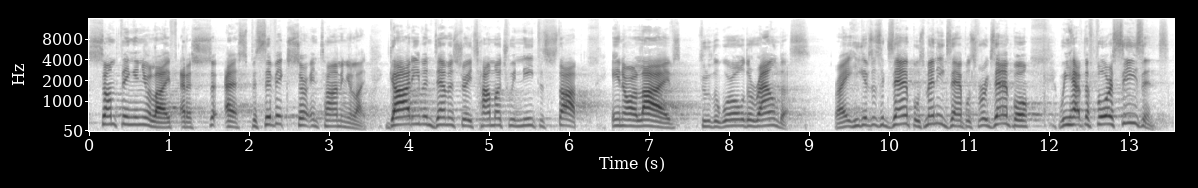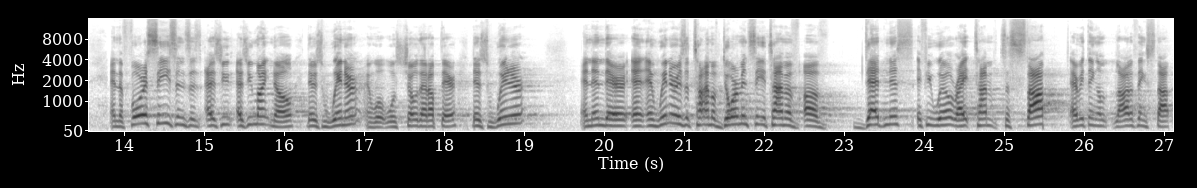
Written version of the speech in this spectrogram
something in your life at a, a specific certain time in your life. God even demonstrates how much we need to stop in our lives through the world around us, right? He gives us examples, many examples. For example, we have the four seasons. And the four seasons, as you, as you might know, there's winter, and we'll, we'll show that up there. There's winter, and then there, and, and winter is a time of dormancy, a time of, of deadness, if you will, right? Time to stop. Everything, a lot of things stop.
